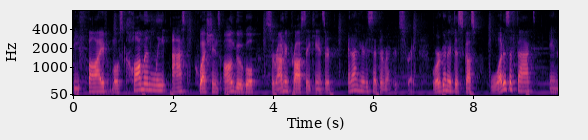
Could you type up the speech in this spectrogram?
the five most commonly asked questions on Google surrounding prostate cancer, and I'm here to set the record straight. We're gonna discuss what is a fact and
